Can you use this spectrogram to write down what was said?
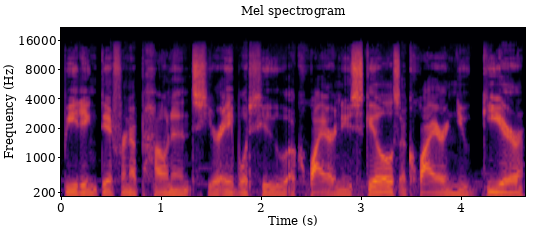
beating different opponents, you're able to acquire new skills, acquire new gear,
